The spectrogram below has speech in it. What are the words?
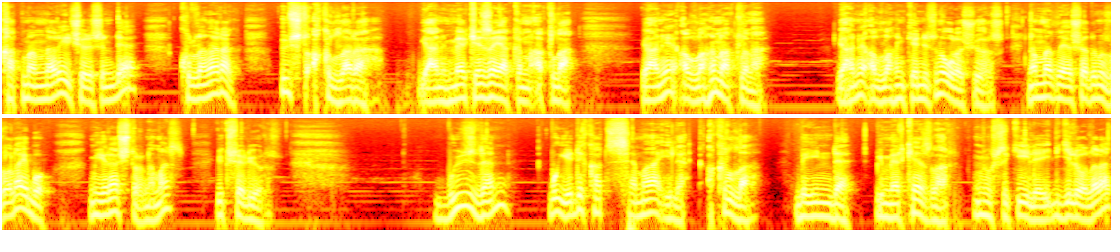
katmanları içerisinde kullanarak üst akıllara yani merkeze yakın akla yani Allah'ın aklına yani Allah'ın kendisine ulaşıyoruz. Namazda yaşadığımız olay bu. Miraçtır namaz. Yükseliyoruz. Bu yüzden bu yedi kat sema ile akılla beyinde bir merkez var. Musiki ile ilgili olarak.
